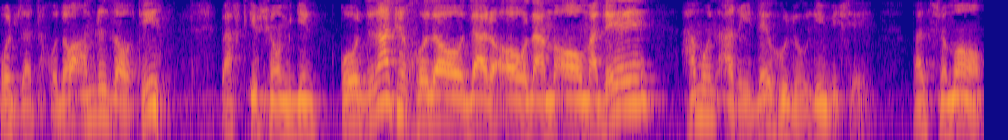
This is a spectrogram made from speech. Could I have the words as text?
قدرت خدا امر ذاتی است. وقتی که شما میگین قدرت خدا در عالم آمده همون عقیده حلولی میشه. پس شما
